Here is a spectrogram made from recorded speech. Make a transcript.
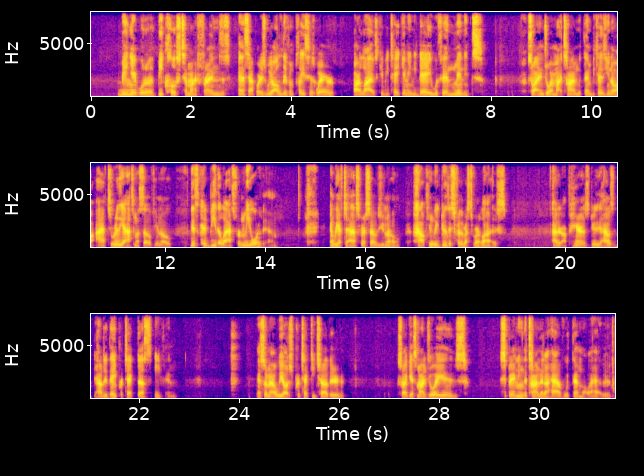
being able to be close to my friends and the sad part is we all live in places where our lives could be taken any day within minutes. So I enjoy my time with them because, you know, I have to really ask myself, you know, this could be the last for me or them. And we have to ask ourselves, you know, how can we do this for the rest of our lives? How did our parents do it? How's, how did they protect us even? And so now we all just protect each other So I guess my joy is spending the time that I have with them while I have it.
